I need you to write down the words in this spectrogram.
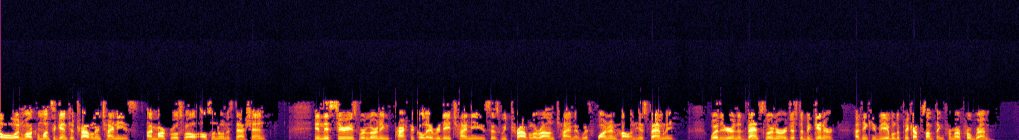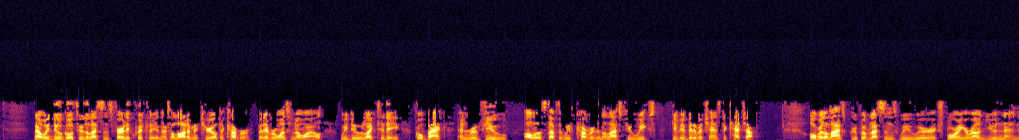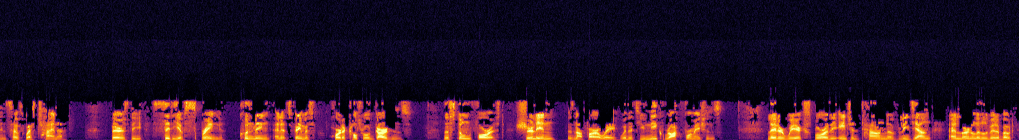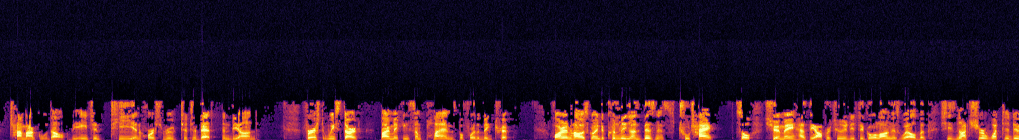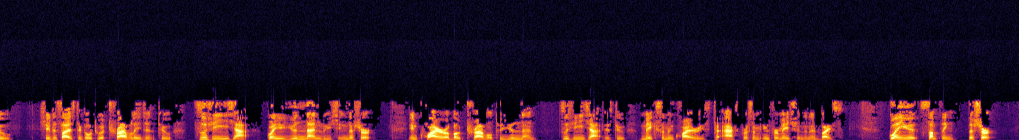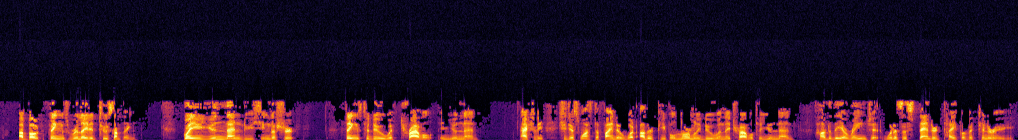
Hello and welcome once again to Travel in Chinese. I'm Mark Rowswell, also known as Dashan. In this series, we're learning practical everyday Chinese as we travel around China with Huan Renhao and his family. Whether you're an advanced learner or just a beginner, I think you'll be able to pick up something from our program. Now, we do go through the lessons fairly quickly, and there's a lot of material to cover, but every once in a while, we do, like today, go back and review all of the stuff that we've covered in the last few weeks, give you a bit of a chance to catch up. Over the last group of lessons, we were exploring around Yunnan in southwest China. There's the City of Spring, Kunming, and its famous horticultural gardens. The stone forest, Shilin, is not far away, with its unique rock formations. Later, we explore the ancient town of Lijiang and learn a little bit about Chamagu Dao, the ancient tea and horse route to Tibet and beyond. First, we start by making some plans before the big trip. Huan Renhao is going to Kunming on business, 出差, so Xuemei has the opportunity to go along as well, but she's not sure what to do. She decides to go to a travel agent to 咨询一下关于云南旅行的事儿. Inquire about travel to Yunnan. 咨询一下 is to make some inquiries, to ask for some information and advice. 关于 something 的事儿 about things related to something. 关于云南旅行的事 things to do with travel in Yunnan. Actually, she just wants to find out what other people normally do when they travel to Yunnan. How do they arrange it? What is the standard type of itinerary?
